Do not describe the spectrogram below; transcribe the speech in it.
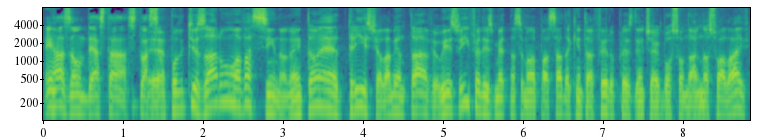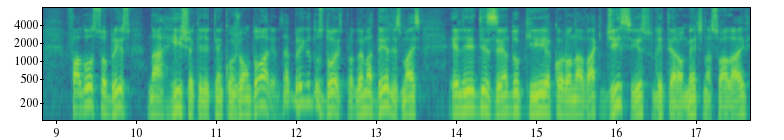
em razão desta situação. É, politizaram a vacina, né? Então é triste, é lamentável isso. Infelizmente, na semana passada, quinta-feira, o presidente Jair Bolsonaro, na sua live, falou sobre isso, na rixa que ele tem com João Dória. É briga dos dois, problema deles, mas ele dizendo que a Coronavac disse isso, literalmente, na sua live,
